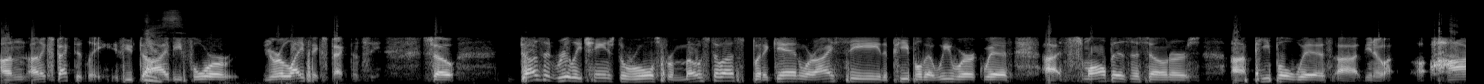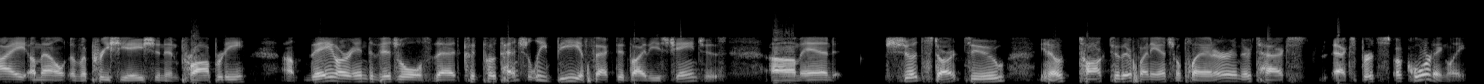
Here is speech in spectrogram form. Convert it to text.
un, unexpectedly, if you die yes. before your life expectancy. So doesn't really change the rules for most of us, but again, where I see the people that we work with, uh, small business owners, uh, people with uh, you know a high amount of appreciation in property, uh, they are individuals that could potentially be affected by these changes, um, and should start to you know talk to their financial planner and their tax experts accordingly.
